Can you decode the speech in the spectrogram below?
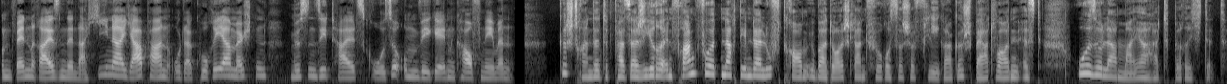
Und wenn Reisende nach China, Japan oder Korea möchten, müssen sie teils große Umwege in Kauf nehmen. Gestrandete Passagiere in Frankfurt, nachdem der Luftraum über Deutschland für russische Flieger gesperrt worden ist. Ursula Mayer hat berichtet.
